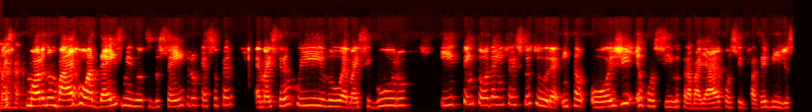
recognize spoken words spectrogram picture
mas moro num bairro a 10 minutos do centro, que é super, é mais tranquilo, é mais seguro e tem toda a infraestrutura. Então, hoje eu consigo trabalhar, eu consigo fazer vídeos,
